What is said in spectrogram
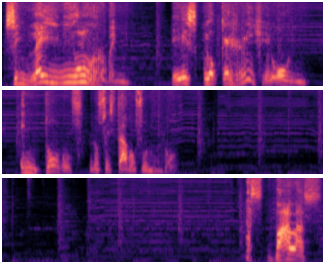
sin ley ni orden, que es lo que rige hoy en todos los Estados Unidos. Las balas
